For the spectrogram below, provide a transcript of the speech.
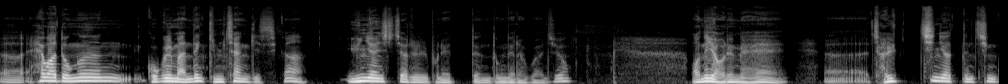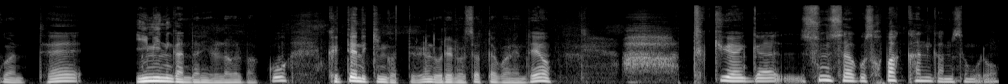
어, 해화동은 곡을 만든 김창기 씨가 유년 시절을 보냈던 동네라고 하죠. 어느 여름에 어, 절친이었던 친구한테 이민 간다는 연락을 받고 그때 느낀 것들을 노래로 썼다고 하는데요. 아, 특유의 그러니까 순수하고 소박한 감성으로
